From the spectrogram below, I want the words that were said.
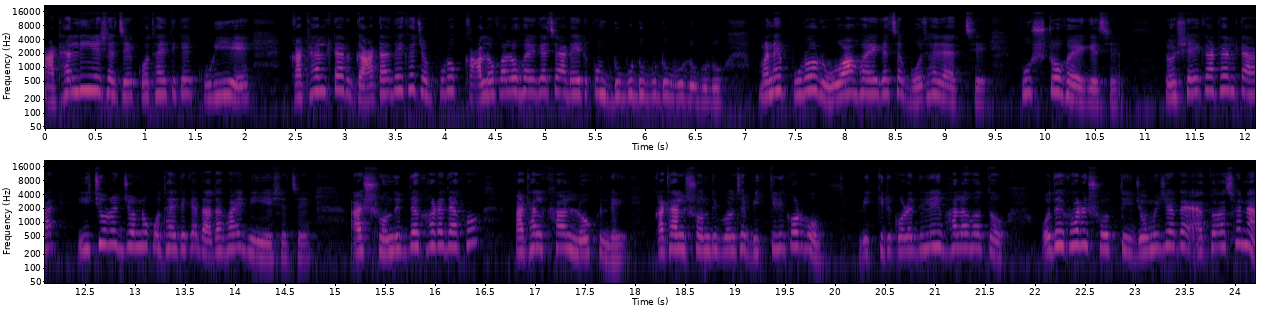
কাঁঠাল নিয়ে এসেছে, কোথায় থেকে কুড়িয়ে, কাঁঠালটার গাটা দেখেছ? পুরো কালো কালো হয়ে গেছে আর এরকম ডুবু ডুবু ডুবু ডুবুডু মানে পুরো রোয়া হয়ে গেছে, বোঝা যাচ্ছে, পুষ্ট হয়ে গেছে। তো সেই কাঁঠালটা ইঁচড়ের জন্য কোথায় থেকে দাদাভাই নিয়ে এসেছে? আর সন্দীপদের ঘরে দেখো, কাঁঠাল খাওয়ার লোক নেই। কাঁঠাল সন্দীপ বলছে, বিক্রি করব? বিক্রি করে দিলেই ভালো হতো। ওদের ঘরে সত্যি জমি জায়গা এত আছে না,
